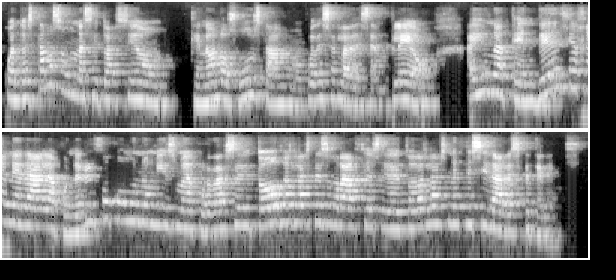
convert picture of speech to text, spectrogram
Cuando estamos en una situación que no nos gusta, como puede ser la de desempleo, hay una tendencia general a poner el foco en uno mismo y acordarse de todas las desgracias y de todas las necesidades que tenemos.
